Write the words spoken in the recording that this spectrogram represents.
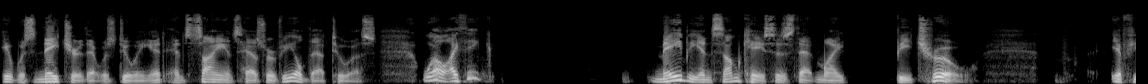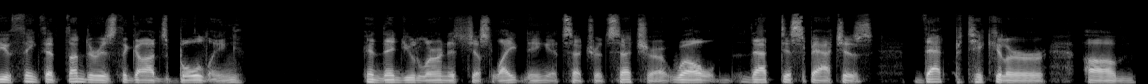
it was nature that was doing it, and science has revealed that to us. Well, I think maybe in some cases that might be true. If you think that thunder is the god's bowling, and then you learn it's just lightning, etc., cetera, et cetera, well, that dispatches that particular um,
